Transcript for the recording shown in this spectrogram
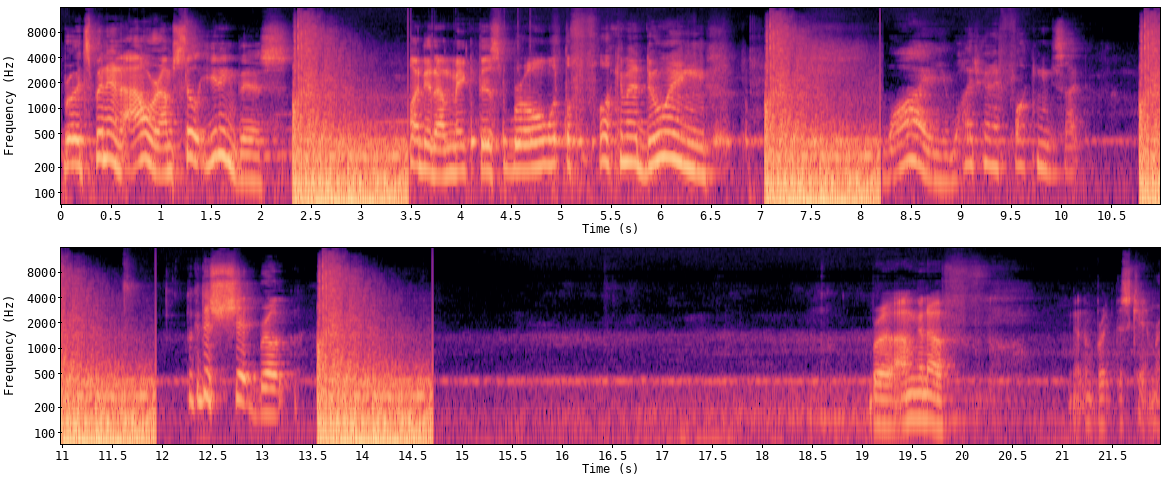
Bro, it's been an hour. I'm still eating this. Why did I make this, bro? What the fuck am I doing? Why? Why did I fucking decide? Look at this shit, bro. Bro, I'm gonna I'm gonna break this camera.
